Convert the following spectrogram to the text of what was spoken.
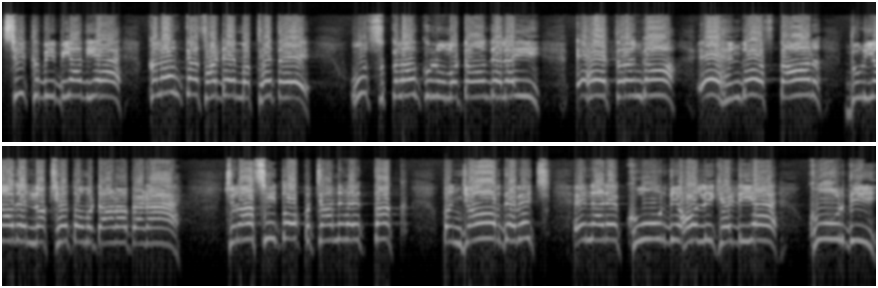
ਸਿੱਖ ਬੀਬੀਆਂ ਦੀ ਹੈ। ਕਲੰਕ ਹੈ ਸਾਡੇ ਮੱਥੇ ਤੇ। ਉਸ ਕਲੰਕ ਨੂੰ ਮਿਟਾਉਣ ਦੇ ਲਈ ਇਹ ਤਿਰੰਗਾ, ਇਹ ਹਿੰਦੁਸਤਾਨ ਦੁਨੀਆ ਦੇ ਨਕਸ਼ੇ ਤੋਂ ਮਿਟਾਉਣਾ ਪੈਣਾ ਹੈ। 84 ਤੋਂ 95 ਤੱਕ ਪੰਜਾਬ ਦੇ ਵਿੱਚ ਇਹਨਾਂ ਨੇ ਖੂਨ ਦੀ ਹੋਲੀ ਖੇਡੀ ਹੈ। ਖੂਨ ਦੀ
